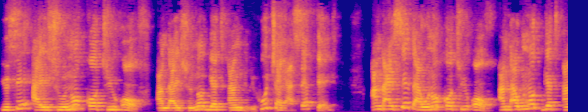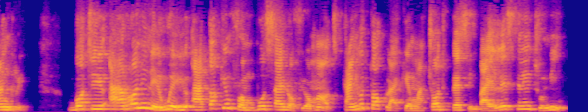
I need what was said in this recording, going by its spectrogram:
You say I should not cut you off and I should not get angry, which I accepted. And I said I will not cut you off and I will not get angry. But you are running away. You are talking from both sides of your mouth. Can you talk like a matured person by listening to me?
